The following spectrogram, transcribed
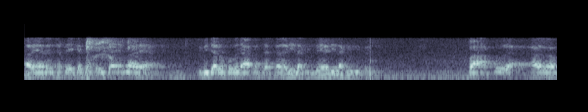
હવે એને છતાં કહેતા પૈસા એમ આવ્યા બીજા લોકો બધા આપે દસ અઢી લાખ, બે અઢી લાખ નીકળે. પણ આટલું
